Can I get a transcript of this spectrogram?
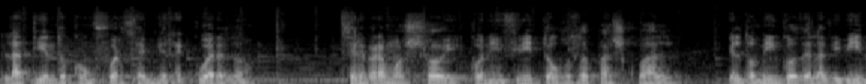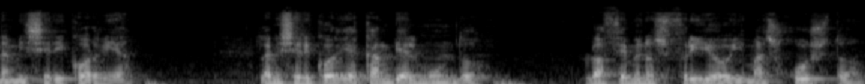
latiendo con fuerza en mi recuerdo, celebramos hoy con infinito gozo pascual el Domingo de la Divina Misericordia. La misericordia cambia el mundo, lo hace menos frío y más justo,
